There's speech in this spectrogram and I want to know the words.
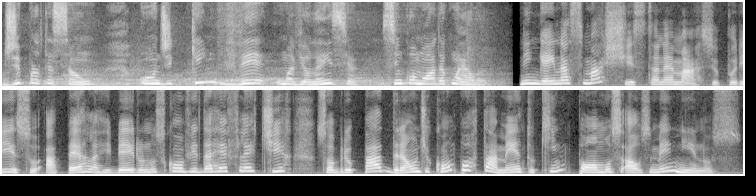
de proteção onde quem vê uma violência se incomoda com ela. Ninguém nasce machista, né, Márcio? Por isso, a Perla Ribeiro nos convida a refletir sobre o padrão de comportamento que impomos aos meninos.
